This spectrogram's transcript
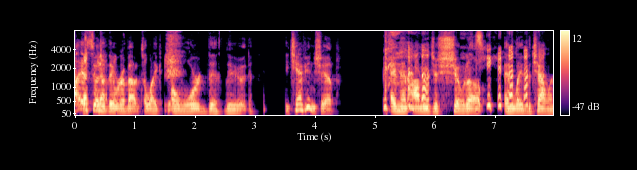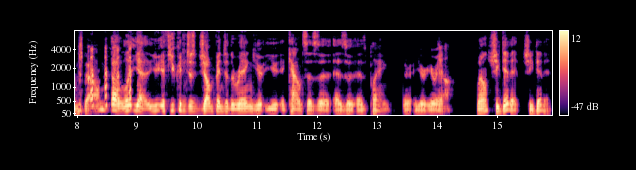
I That's assumed that they were about to like award this dude the championship, and then Ami just showed up and laid the challenge down. oh, well, yeah. You, if you can just jump into the ring, you, you it counts as a as a, as playing. You're you're, in. Yeah. Well, she did it. She did it.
